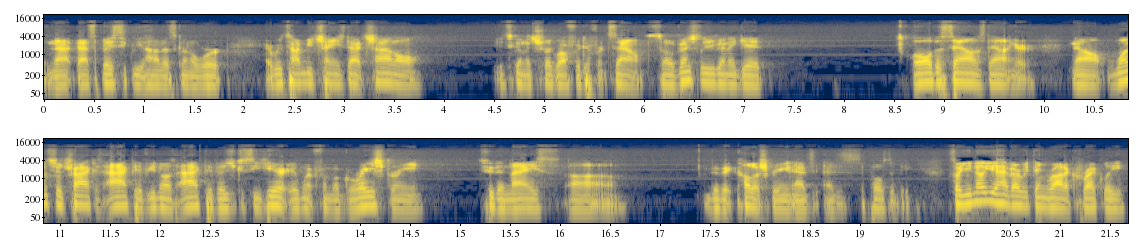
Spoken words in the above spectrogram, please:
And that, that's basically how that's going to work. Every time you change that channel, it's going to trigger off a different sound. So eventually you're going to get all the sounds down here. Now, once your track is active, you know it's active. As you can see here, it went from a gray screen to the nice uh, vivid color screen as, as it's supposed to be. So you know you have everything routed correctly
